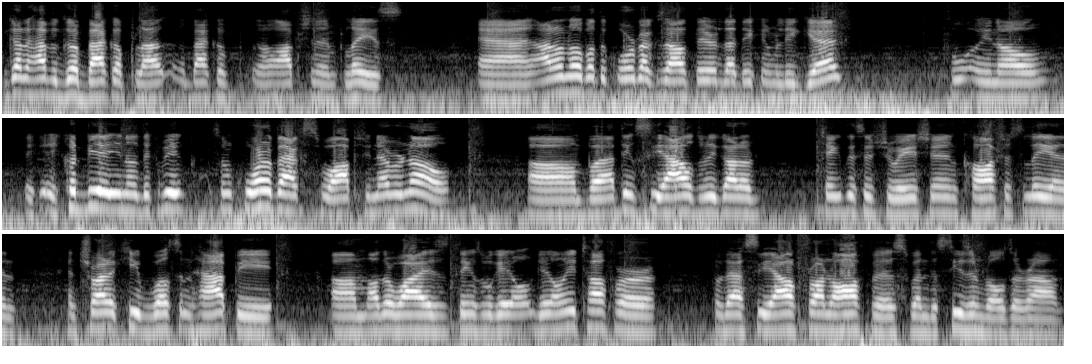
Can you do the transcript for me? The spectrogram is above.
you got to have a good backup pla- backup uh, option in place. And I don't know about the quarterbacks out there that they can really get. For you know, it, it could be you know there could be some quarterback swaps. You never know. Um, but I think Seattle's really got to take the situation cautiously and and try to keep Wilson happy. Um, otherwise, things will get get only tougher for that Seattle front office when the season rolls around.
